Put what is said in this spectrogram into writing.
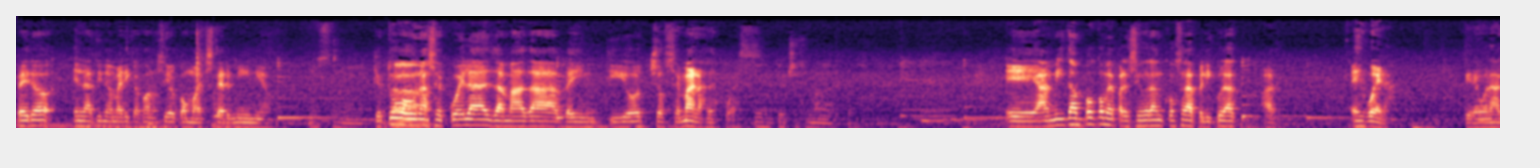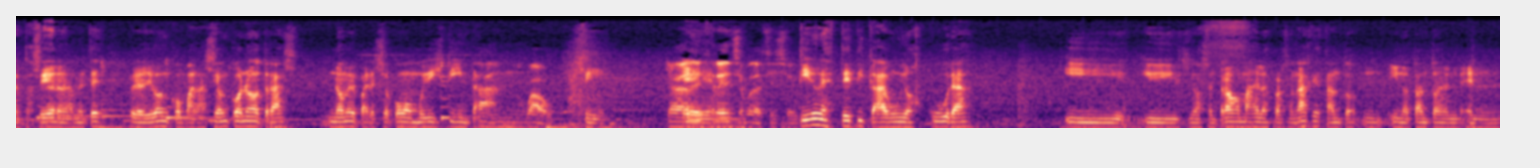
pero en Latinoamérica conocido como Exterminio, que tuvo Ah, una secuela llamada 28 semanas después. 28 semanas después. Eh, a mí tampoco me pareció gran cosa la película, es buena, tiene buenas actuaciones obviamente, pero digo en comparación con otras no me pareció como muy distinta. Tan wow. Sí. La Eh, diferencia, por así decirlo. tiene una estética muy oscura y, y nos centramos más en los personajes tanto y no tanto en, en-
